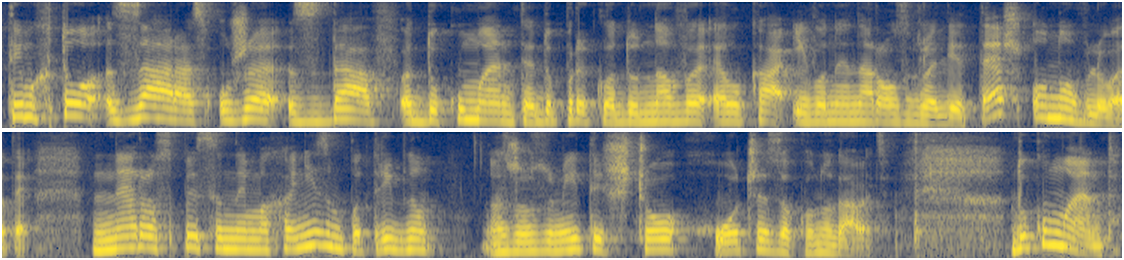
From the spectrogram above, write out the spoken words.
тим, хто зараз уже здав документи, до прикладу, на ВЛК і вони на розгляді, теж оновлювати. Нерозписаний механізм потрібно зрозуміти, що хоче законодавець. Документ.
